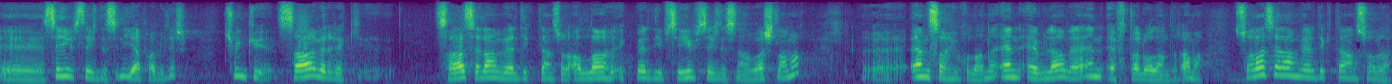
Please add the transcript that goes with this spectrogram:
e, seyif secdesini yapabilir. Çünkü sağa vererek sağa selam verdikten sonra Allahu Ekber deyip seyif secdesine başlamak e, en sahih olanı, en evla ve en eftal olandır. Ama sola selam verdikten sonra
